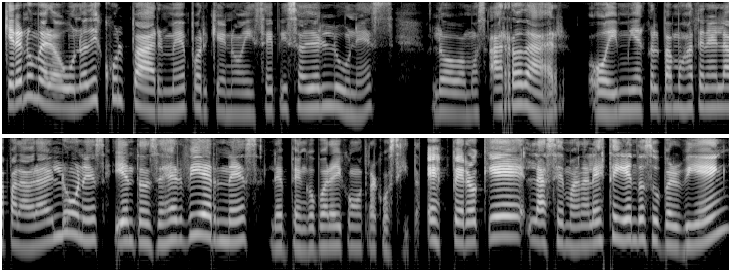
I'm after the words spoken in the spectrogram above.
Quiero número uno disculparme porque no hice episodio el lunes, lo vamos a rodar. Hoy miércoles vamos a tener la palabra del lunes y entonces el viernes les vengo por ahí con otra cosita. Espero que la semana le esté yendo súper bien,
